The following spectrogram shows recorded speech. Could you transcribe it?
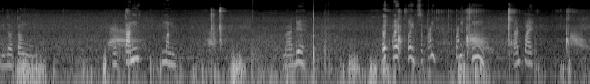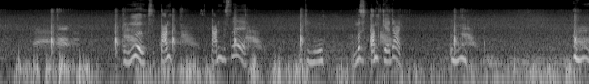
นี่เราต้องตันมันมาเด้อเอ้ยเอ้ยเอ้ยสตันตันอืมสตันไปเออสตัน ตันไปเซ่ธนูมันสตันแกได้อืออือ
